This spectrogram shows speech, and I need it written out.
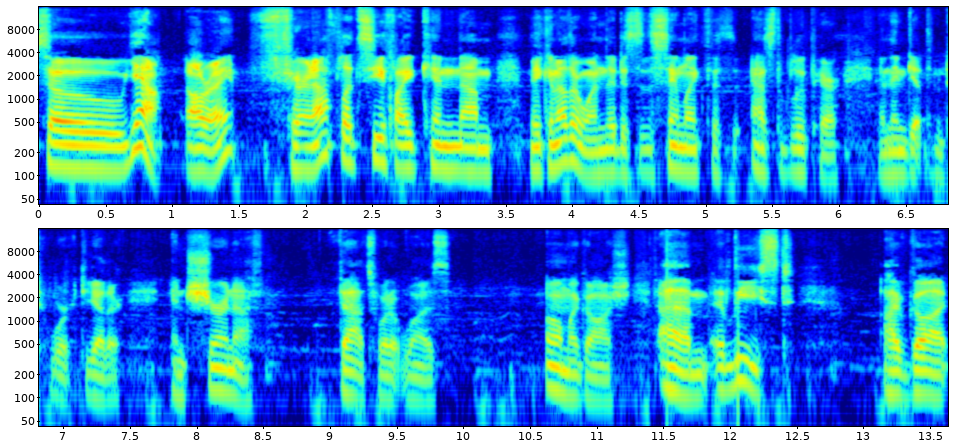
So yeah, all right, fair enough. Let's see if I can um, make another one that is the same length as the blue pair, and then get them to work together. And sure enough, that's what it was. Oh my gosh! Um, at least I've got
